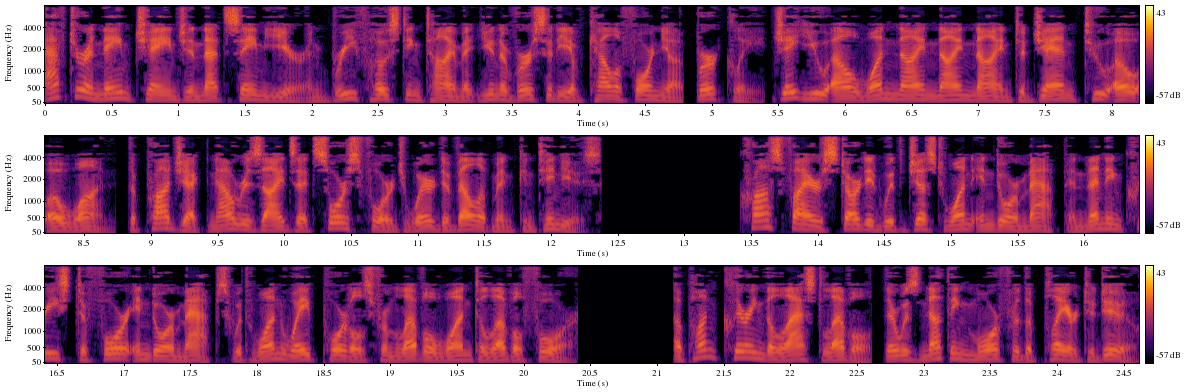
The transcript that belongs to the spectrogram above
After a name change in that same year and brief hosting time at University of California, Berkeley JUL 1999 to Jan 2001, the project now resides at SourceForge where development continues. Crossfire started with just one indoor map and then increased to four indoor maps with one-way portals from level 1 to level 4. Upon clearing the last level, there was nothing more for the player to do.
